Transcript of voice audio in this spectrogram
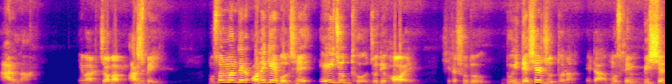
আর না। এবার জবাব আসবেই। মুসলমানদের অনেকেই বলছে, এই যুদ্ধ যদি হয়, সেটা শুধু দুই দেশের যুদ্ধ না, এটা মুসলিম বিশ্বের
